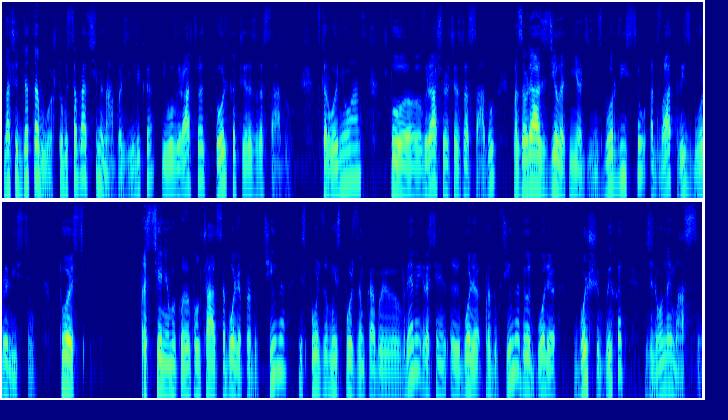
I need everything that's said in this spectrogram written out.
Значит, для того, чтобы собрать семена базилика, его выращивать только через рассаду. Второй нюанс, что выращивание через рассаду позволяет сделать не один сбор листьев, а два-три сбора листьев. То есть растение мы, получается более продуктивно, используем, мы используем как бы время, и растение э, более продуктивно дает более, больший выход зеленой массы.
